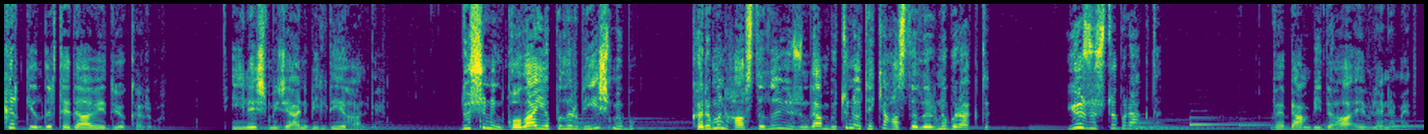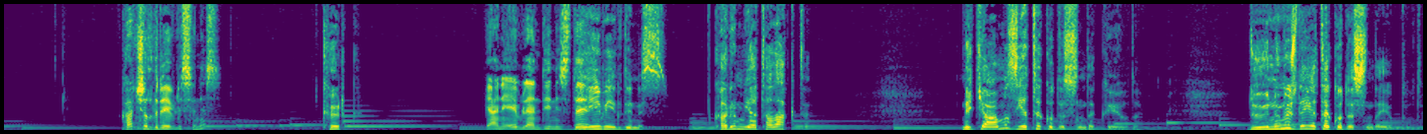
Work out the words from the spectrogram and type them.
40 yıldır tedavi ediyor karımı. İyileşmeyeceğini bildiği halde. Düşünün kolay yapılır bir iş mi bu? Karımın hastalığı yüzünden bütün öteki hastalarını bıraktı. Yüzüstü bıraktı. Ve ben bir daha evlenemedim. Kaç yıldır evlisiniz? 40. Yani evlendiğinizde... İyi bildiniz. Karım yatalaktı. Nikahımız yatak odasında kıyıldı. Düğünümüz de yatak odasında yapıldı.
